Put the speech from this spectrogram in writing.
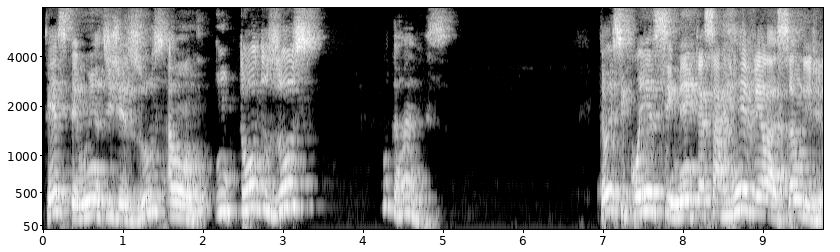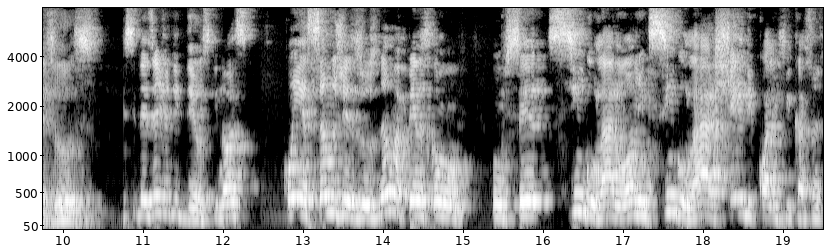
testemunhas de Jesus aonde? Em todos os lugares. Então esse conhecimento, essa revelação de Jesus, esse desejo de Deus que nós conheçamos Jesus não apenas como um ser singular, um homem singular, cheio de qualificações,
